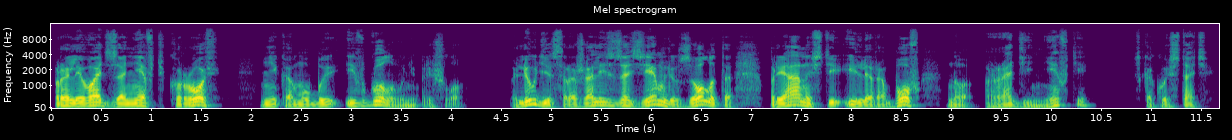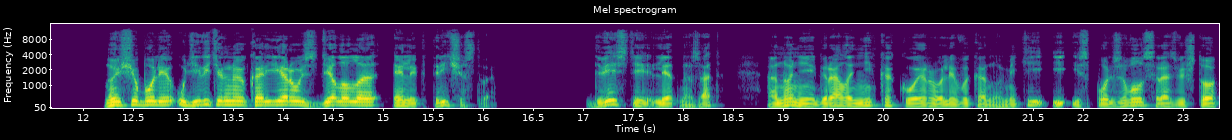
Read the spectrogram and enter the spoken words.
Проливать за нефть кровь никому бы и в голову не пришло. Люди сражались за землю, золото, пряности или рабов, но ради нефти? С какой стати? Но еще более удивительную карьеру сделало электричество. Двести лет назад оно не играло никакой роли в экономике и использовалось разве что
